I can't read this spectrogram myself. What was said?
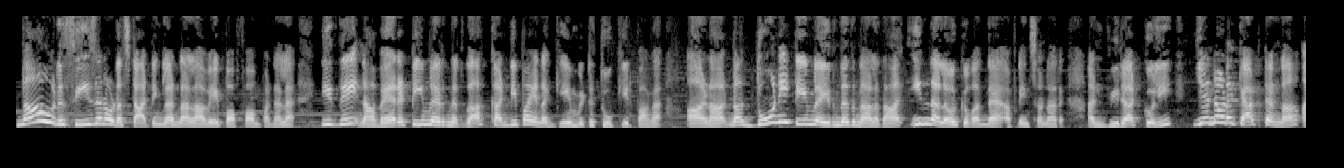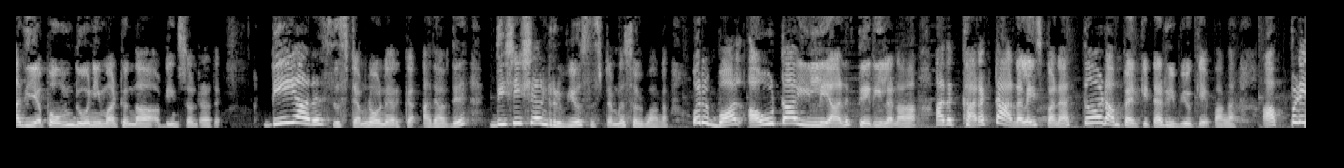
நான் ஒரு சீசனோட ஸ்டார்டிங்ல நல்லாவே பர்ஃபார்ம் பண்ணல. இதே நான் வேற டீம்ல இருந்திருந்தா கண்டிப்பா என்ன கேம் விட்டு தூக்கியிருப்பாங்க. ஆனா நான் தோனி டீம்ல இருந்ததுனாலதான் இந்த அளவுக்கு வந்தேன் அப்படின்னு சொன்னாரு. அண்ட் விராட் கோலி என்னோட கேப்டன்னா அது எப்பவும் தோனி மட்டும்தான் அப்படின்னு சொல்றாரு. டிஆர்எஸ் சிஸ்டம்னு ஒன்று இருக்கு. அதாவது டிசிஷன் ரிவ்யூ சிஸ்டம்னு சொல்லுவாங்க. ஒரு பால் அவுட்டா இல்லையான்னு தெரியலனா அதை கரெக்டா அனலைஸ் பண்ண தேர்ட் அம்பையர் கிட்ட ரிவ்யூ கேட்பாங்க. அப்படி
